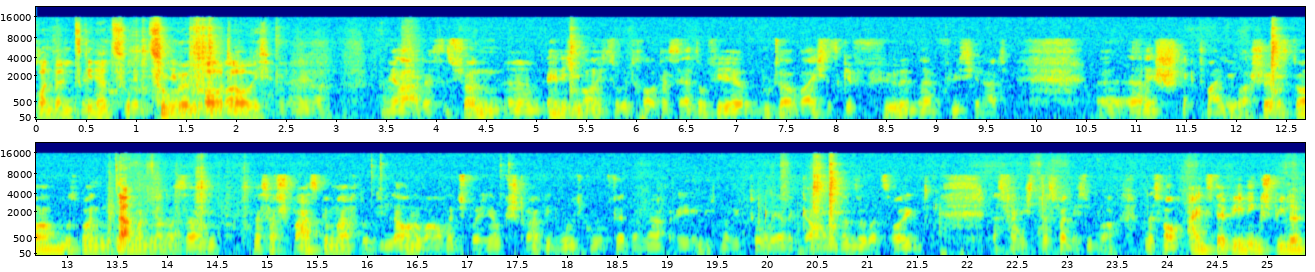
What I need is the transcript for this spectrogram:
Ron Berlinski, der zu, zugetraut, glaube ich. Ja, ja. Ja, das ist schon, ähm, hätte ich ihm auch nicht zugetraut, dass er so viel butterweiches Gefühl in seinem Füßchen hat. Äh, Respekt, mein Lieber. Schönes Tor, muss man, ja. kann man nicht anders sagen. Das hat Spaß gemacht und die Laune war auch entsprechend auch gestrahlt wie ein Honigkuchen fährt danach. Ey, endlich mal Victoria weggehauen und dann so überzeugend. Das fand ich, das fand ich super. Und das war auch eins der wenigen Spiele,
